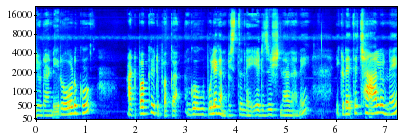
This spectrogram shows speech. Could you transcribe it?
చూడండి రోడ్డుకు అటుపక్క ఇటుపక్క గోగు పూలే కనిపిస్తున్నాయి. ఎటు చూసినా కానీ ఇక్కడైతే చాలా ఉన్నాయి.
